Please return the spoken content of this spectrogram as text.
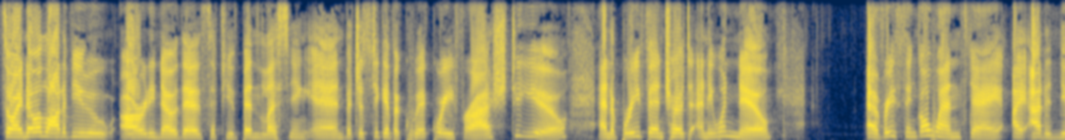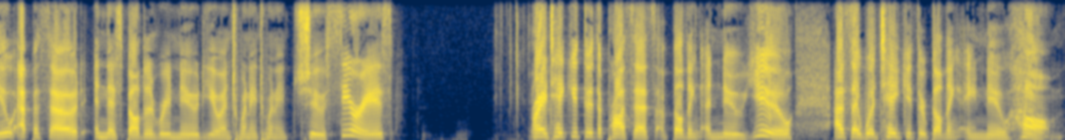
So I know a lot of you already know this if you've been listening in, but just to give a quick refresh to you and a brief intro to anyone new, every single Wednesday, I add a new episode in this Build a Renewed You in 2022 series where I take you through the process of building a new you as I would take you through building a new home.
